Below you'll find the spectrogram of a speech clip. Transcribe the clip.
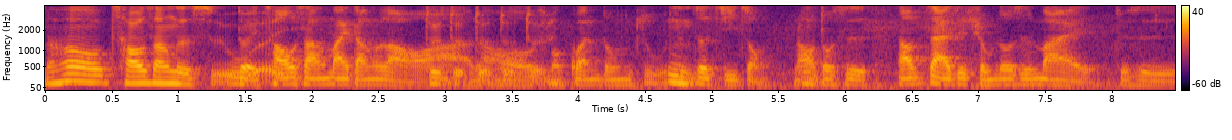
然后超商的食物对，超商、麦当劳啊，对对对对对然后什么关东煮嗯。这这几种，然后都是，然后再来就全部都是卖就是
